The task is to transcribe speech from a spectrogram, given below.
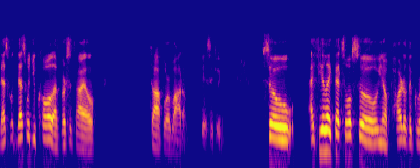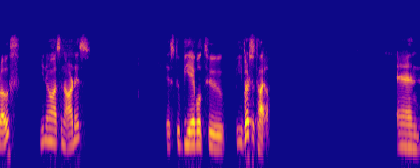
that's what that's what you call a versatile top or bottom, basically. So I feel like that's also you know part of the growth. You know, as an artist, is to be able to be versatile and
